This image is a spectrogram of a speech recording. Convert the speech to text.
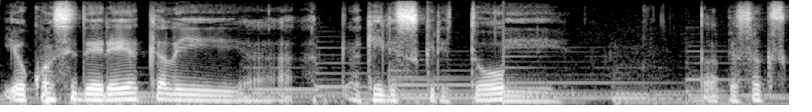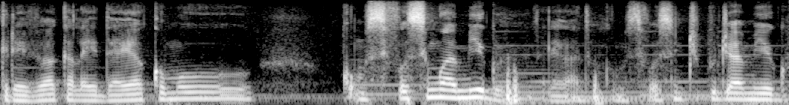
eu considerei aquele, aquele escritor, aquela pessoa que escreveu aquela ideia como como se fosse um amigo, tá ligado? Como se fosse um tipo de amigo.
